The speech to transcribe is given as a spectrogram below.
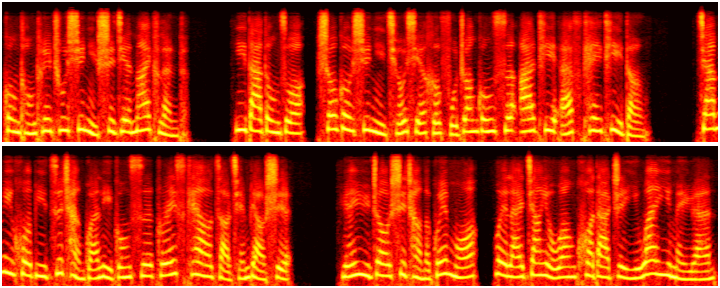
共同推出虚拟世界 Nikeland，一大动作收购虚拟球鞋和服装公司 RTFKT 等。加密货币资产管理公司 Grayscale 早前表示，元宇宙市场的规模未来将有望扩大至一万亿美元。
